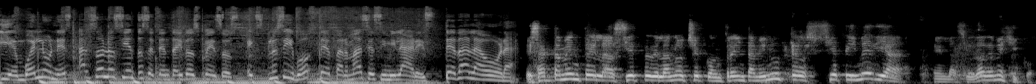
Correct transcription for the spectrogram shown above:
y en buen lunes a solo 172 pesos. Exclusivo de farmacias similares. Te da la hora. Exactamente las 7 de la noche con 30 minutos, 7 y media en la Ciudad de México.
